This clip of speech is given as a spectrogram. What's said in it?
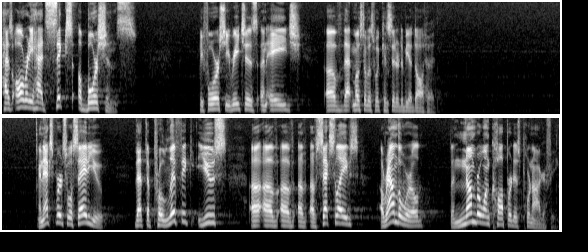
has already had six abortions before she reaches an age of that most of us would consider to be adulthood. And experts will say to you that the prolific use uh, of, of, of, of sex slaves around the world, the number one culprit is pornography.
